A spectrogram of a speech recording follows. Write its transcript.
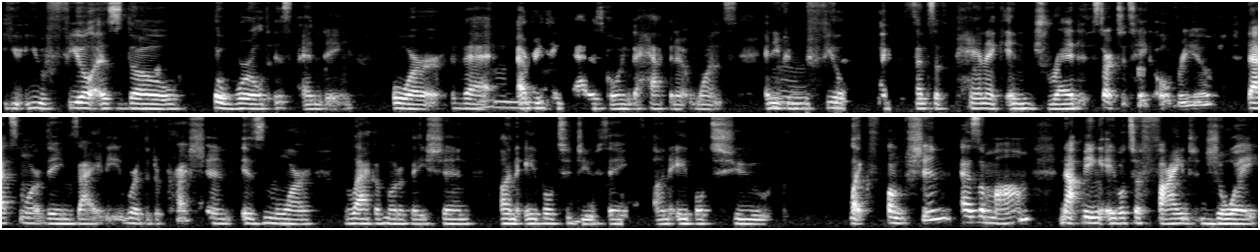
you you feel as though the world is ending or that mm. everything bad is going to happen at once and you mm. can feel like the sense of panic and dread start to take over you, that's more of the anxiety, where the depression is more the lack of motivation, unable to do things, unable to like function as a mom, not being able to find joy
